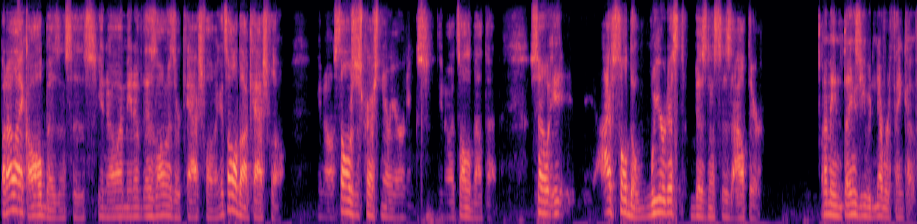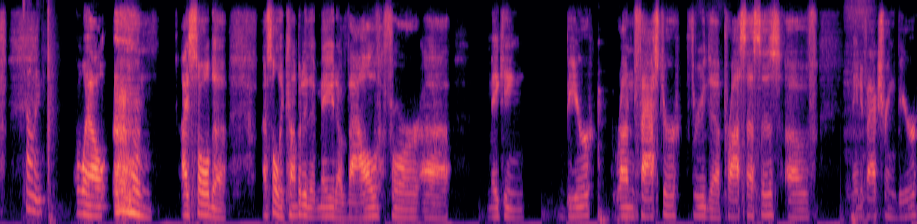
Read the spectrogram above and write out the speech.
But I like all businesses, you know, I mean, if, as long as they're cash flowing, it's all about cash flow, you know, seller's discretionary earnings, you know, it's all about that. So it, I've sold the weirdest businesses out there. I mean, things you would never think of. Tell me. Well, I sold a, I sold a company that made a valve for uh, making beer run faster through the processes of manufacturing beer.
